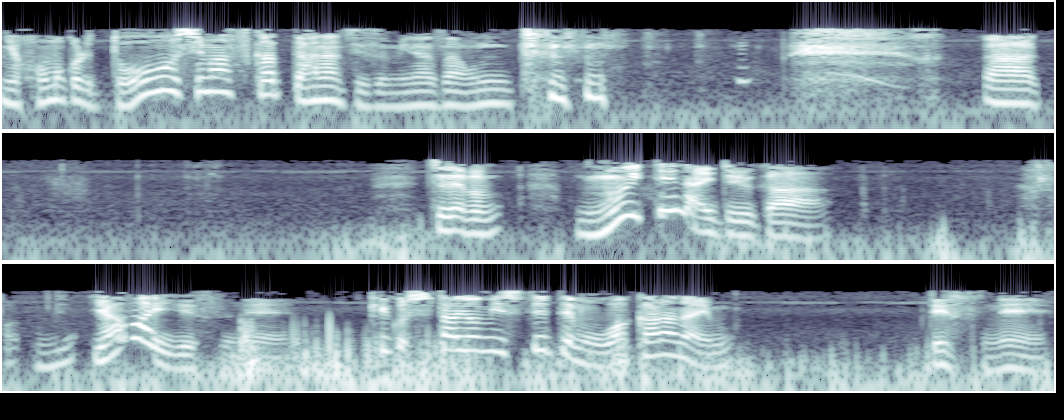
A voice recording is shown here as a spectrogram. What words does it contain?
いや、ほんまこれどうしますかって話ですよ、皆さん、本当に。あちょっとやっぱ、向いてないというか、やばいですね。結構下読みしててもわからないですね。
